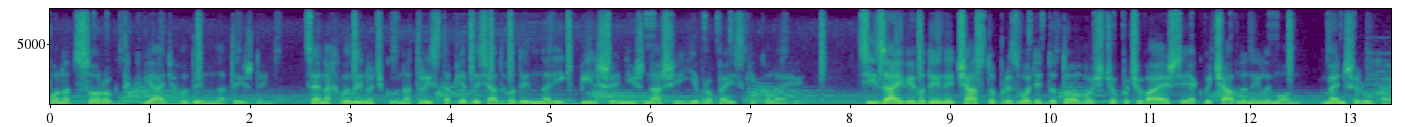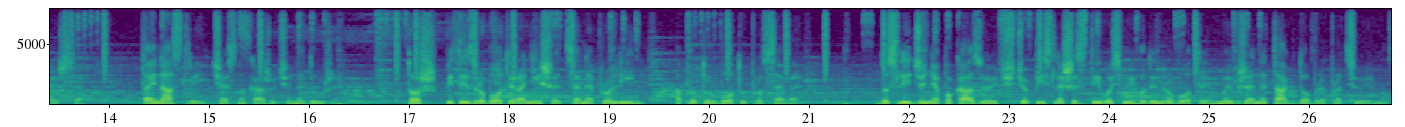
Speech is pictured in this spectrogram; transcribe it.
понад 45 годин на тиждень. Це на хвилиночку на 350 годин на рік більше, ніж наші європейські колеги. Ці зайві години часто призводять до того, що почуваєшся як вичавлений лимон, менше рухаєшся. Та й настрій, чесно кажучи, не дуже. Тож піти з роботи раніше це не про лінь, а про турботу про себе. Дослідження показують, що після 6-8 годин роботи ми вже не так добре працюємо.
